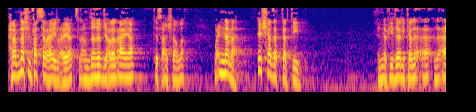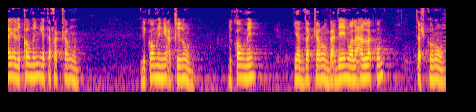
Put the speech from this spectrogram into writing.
إحنا بدناش نفسر هاي الآيات لأن بدنا نرجع للآية. تسعة إن شاء الله. وإنما إيش هذا الترتيب؟ إن في ذلك لآية لقوم يتفكرون لقوم يعقلون لقوم يذكرون. بعدين ولعلكم تشكرون.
